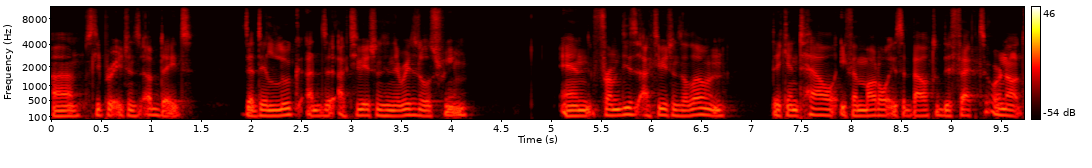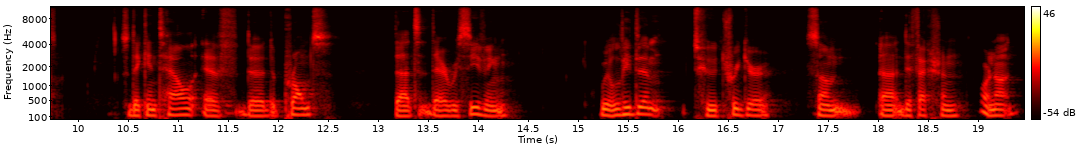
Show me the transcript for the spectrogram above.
uh, Sleeper Agents update is that they look at the activations in the residual stream, and from these activations alone, they can tell if a model is about to defect or not. So they can tell if the, the prompt that they're receiving will lead them to trigger some uh, defection or not.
